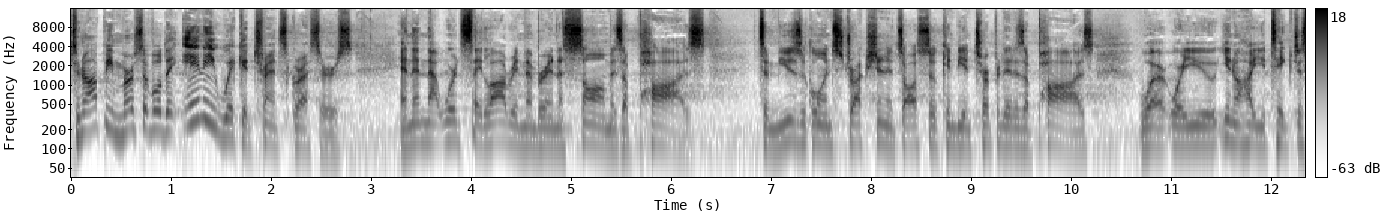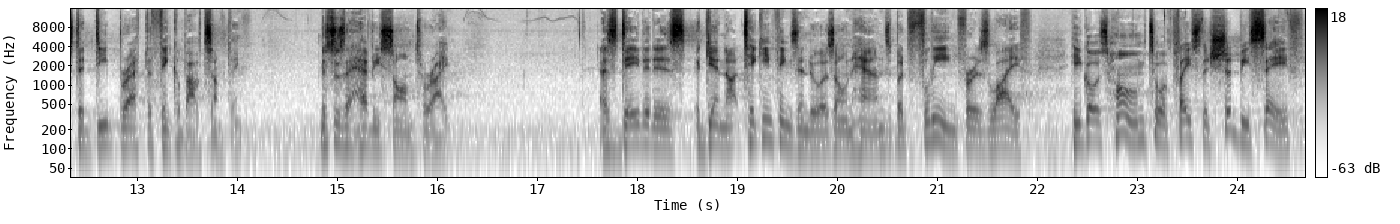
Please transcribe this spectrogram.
to not be merciful to any wicked transgressors. And then that word Selah, remember, in a psalm is a pause. It's a musical instruction. It also can be interpreted as a pause where, where you, you know, how you take just a deep breath to think about something. This is a heavy psalm to write. As David is, again, not taking things into his own hands, but fleeing for his life he goes home to a place that should be safe.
